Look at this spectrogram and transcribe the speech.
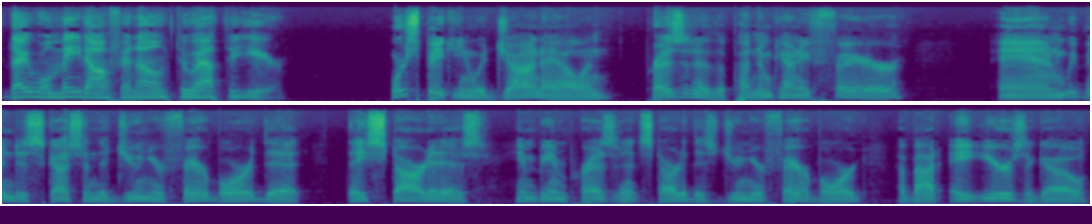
they will meet off and on throughout the year. We're speaking with John Allen, president of the Putnam County Fair, and we've been discussing the Junior Fair Board that they started as him being president started this Junior Fair Board about eight years ago.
